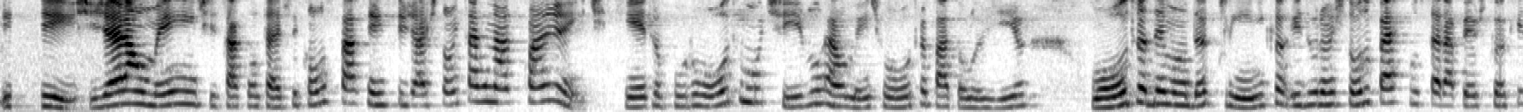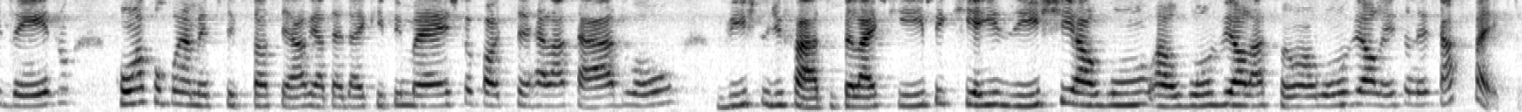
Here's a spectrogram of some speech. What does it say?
Existe. Geralmente isso acontece com os pacientes que já estão internados com a gente, que entram por um outro motivo, realmente uma outra patologia, uma outra demanda clínica e durante todo o percurso terapêutico aqui dentro, com acompanhamento psicossocial e até da equipe médica, pode ser relatado ou visto de fato pela equipe que existe algum, alguma violação, alguma violência nesse aspecto.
